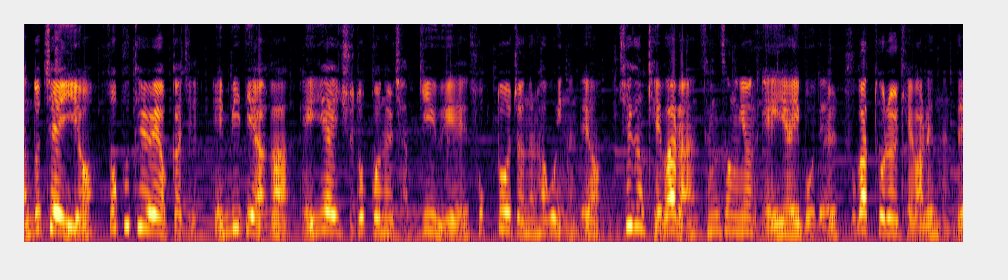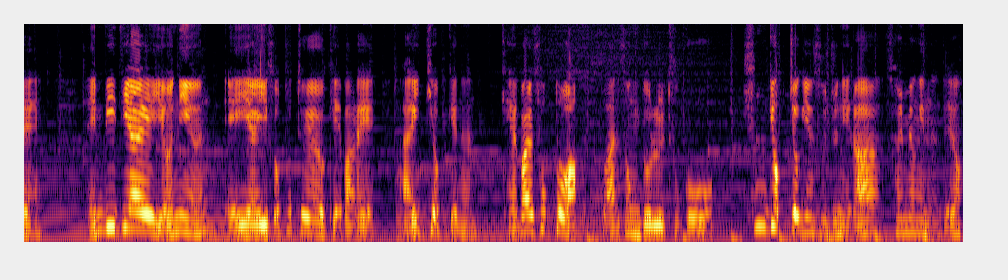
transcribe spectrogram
반도체에 이어 소프트웨어까지 엔비디아가 AI 주도권을 잡기 위해 속도전을 하고 있는데요. 최근 개발한 생성형 AI 모델 푸가토를 개발했는데 엔비디아의 연이은 AI 소프트웨어 개발에 IT 업계는 개발 속도와 완성도를 두고 충격적인 수준이라 설명했는데요.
